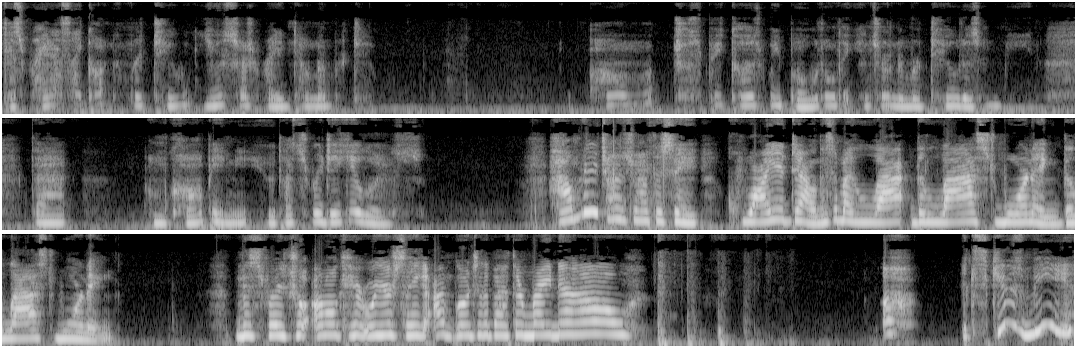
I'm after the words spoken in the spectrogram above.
Because right as I got number two, you started writing down number two. Um, just because we both know the answer number two doesn't mean that I'm copying you. That's ridiculous. How many times do I have to say, quiet down? This is my la- the last warning, the last warning. Miss Rachel, I don't care what you're saying. I'm going to the bathroom right now. Uh, excuse me.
